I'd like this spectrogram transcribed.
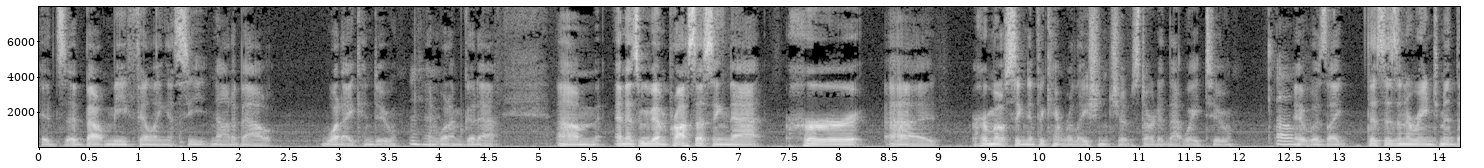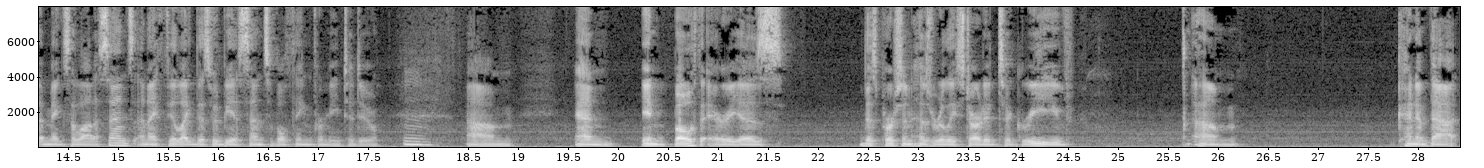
it's about me filling a seat, not about what I can do and what I'm good at. Um, and as we've been processing that, her uh, her most significant relationship started that way too. Oh. It was like this is an arrangement that makes a lot of sense, and I feel like this would be a sensible thing for me to do. Um, and in both areas, this person has really started to grieve, um, kind of that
